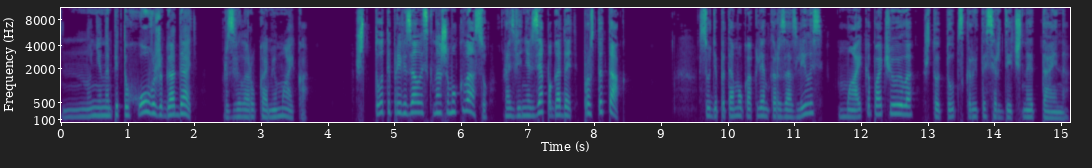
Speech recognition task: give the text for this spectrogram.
«Ну, не на Петухова же гадать. — развела руками Майка. «Что ты привязалась к нашему классу? Разве нельзя погадать просто так?» Судя по тому, как Ленка разозлилась, Майка почуяла, что тут скрыта сердечная тайна,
